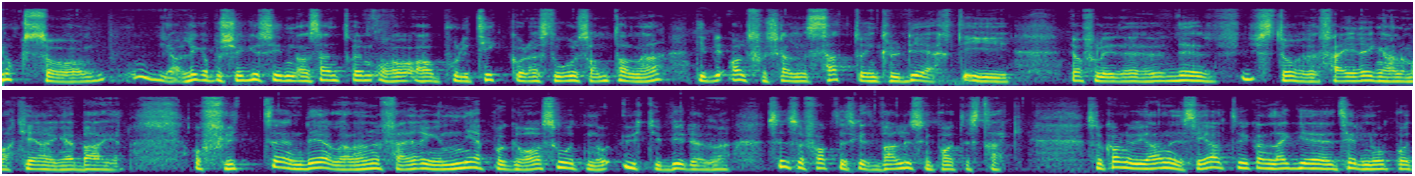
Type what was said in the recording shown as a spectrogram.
nokså ja, ligger på skyggesiden av sentrum og av politikk og den store samtalen De blir altfor sjelden sett og inkludert i Iallfall i det, det større feiringen eller markeringen i Bergen. Å flytte en del av denne feiringen ned på grasroten og ut i bydelene syns jeg faktisk er et veldig sympatisk trekk. Så kan du gjerne si at vi kan legge til noe på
